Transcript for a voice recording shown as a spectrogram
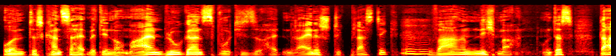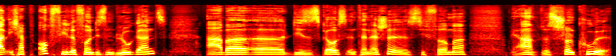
Und das kannst du halt mit den normalen Blue Guns, wo diese halt ein reines Stück Plastik waren, nicht machen. Und das, da hab, ich habe auch viele von diesen Blue Guns, aber äh, dieses Ghost International, das ist die Firma, ja, das ist schon cool.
